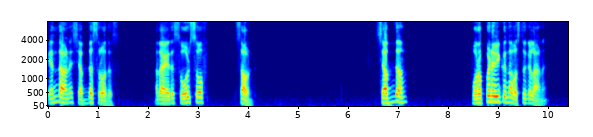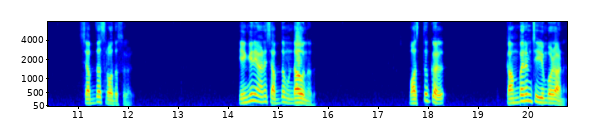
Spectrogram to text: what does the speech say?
എന്താണ് ശബ്ദ സ്രോതസ് അതായത് സോഴ്സ് ഓഫ് സൗണ്ട്. ശബ്ദം പുറപ്പെടുവിക്കുന്ന വസ്തുക്കളാണ് ശബ്ദസ്രോതസ്സുകൾ. എങ്ങനെയാണ് ശബ്ദം ഉണ്ടാവുന്നത് വസ്തുക്കൾ കമ്പനം ചെയ്യുമ്പോഴാണ്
